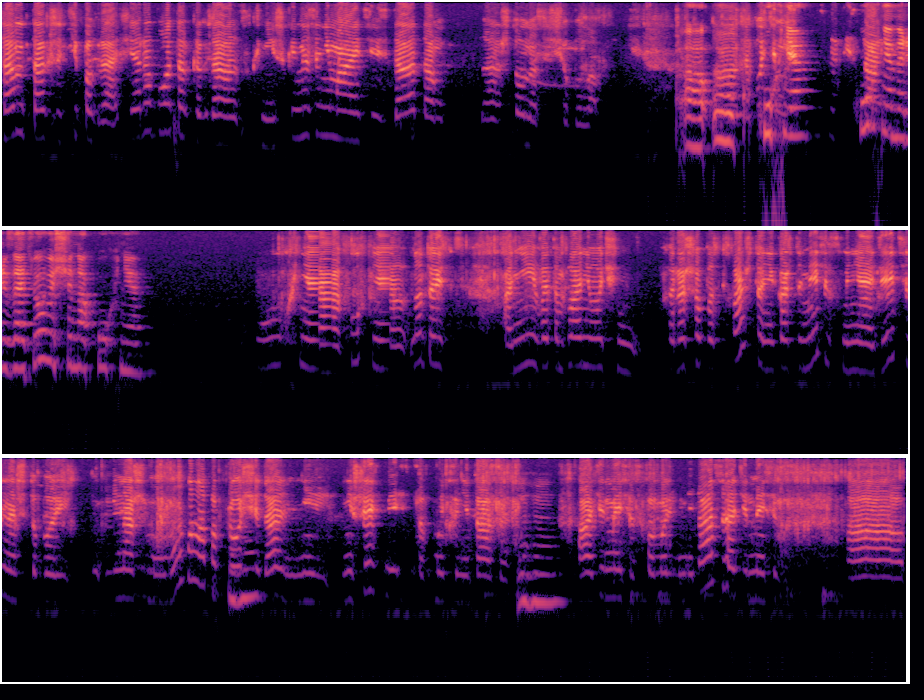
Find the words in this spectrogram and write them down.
там также типография работа, когда с книжками занимаетесь, да, там а, что у нас еще было? А, о, а, допустим, кухня. Кухня, нарезать овощи на кухне. Кухня, кухня, ну то есть они в этом плане очень хорошо поступают, что они каждый месяц меняют деятельность, чтобы нашему уму было попроще, mm-hmm. да, не, не 6 месяцев мыть унитазы, mm-hmm. а один месяц помыть унитазы, один месяц а,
